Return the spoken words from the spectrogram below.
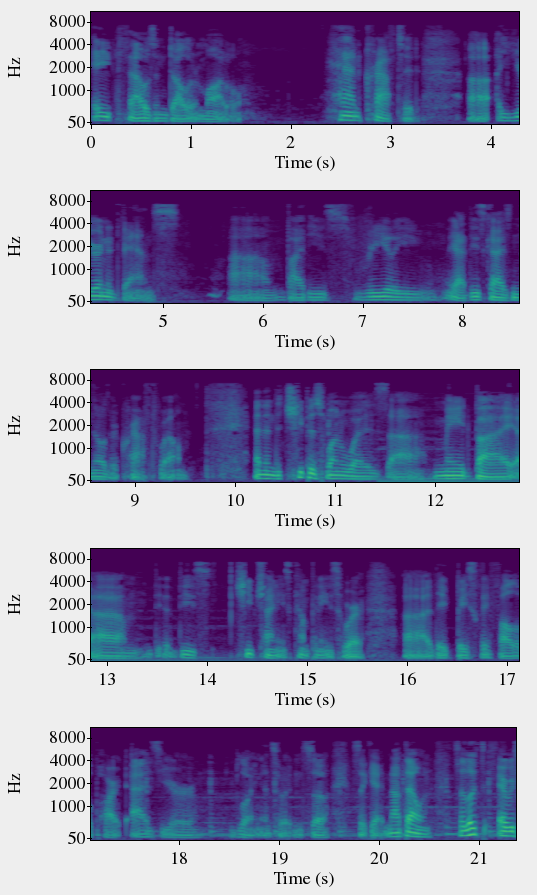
$8,000 model, handcrafted uh, a year in advance um, by these really, yeah, these guys know their craft well. And then the cheapest one was uh, made by um, th- these cheap Chinese companies where uh, they basically fall apart as you're blowing into it. And so it's like, yeah, not that one. So I looked every,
